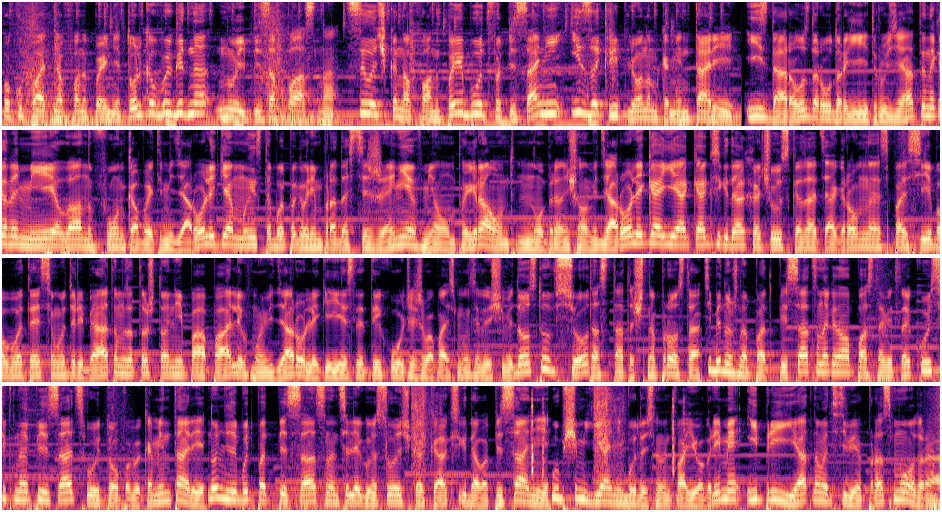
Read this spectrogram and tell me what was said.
Покупать на FunPay не только выгодно, но и безопасно. Ссылочка на FunPay будет в описании и закрепленном комментарии. И здорово, здорово, дорогие друзья, ты на канале Мелан Фонка. В этом видеоролике мы с тобой поговорим про достижения в Мелом Playground. Но перед началом видеоролика я, как всегда, всегда хочу сказать огромное спасибо вот этим вот ребятам за то, что они попали в мой видеоролик. И если ты хочешь попасть в мой следующий видос, то все достаточно просто. Тебе нужно подписаться на канал, поставить лайкусик, написать свой топовый комментарий. Но не забудь подписаться на телегу, ссылочка как всегда в описании. В общем, я не буду тянуть твое время и приятного тебе просмотра.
